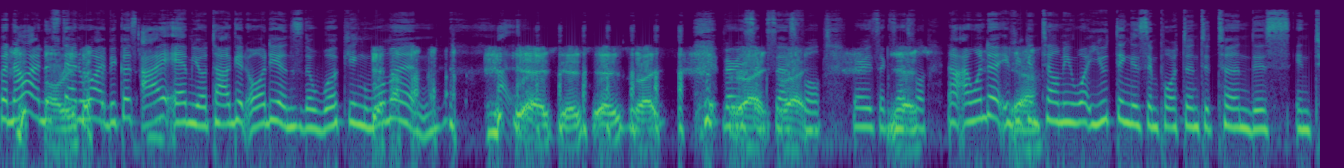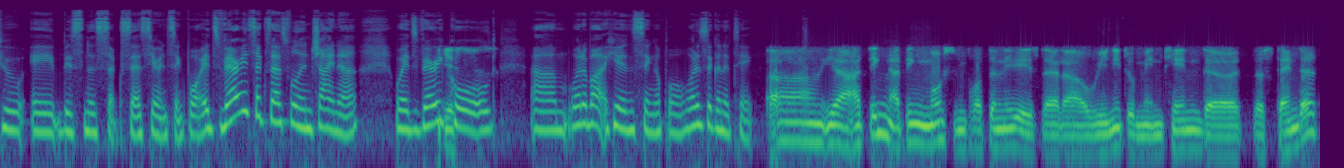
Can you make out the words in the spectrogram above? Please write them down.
but now I understand Sorry. why because I am your target audience, the working woman. yes, yes, yes, right. Very Right, successful. right. Very successful. Now, I wonder if you can tell me what you think is important to turn this into a business success here in Singapore. It's very successful in China, where it's very Yes. cold. Um, what about here in Singapore? What is it going to take? Uh, yeah, I think I think most importantly is that uh, we need to maintain the, the standard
